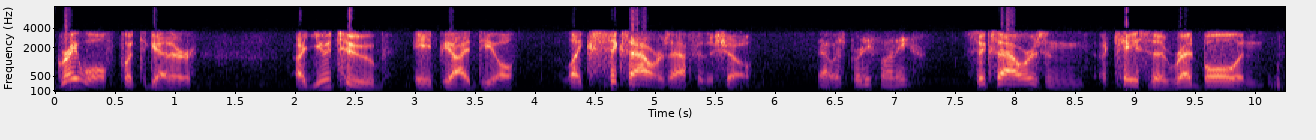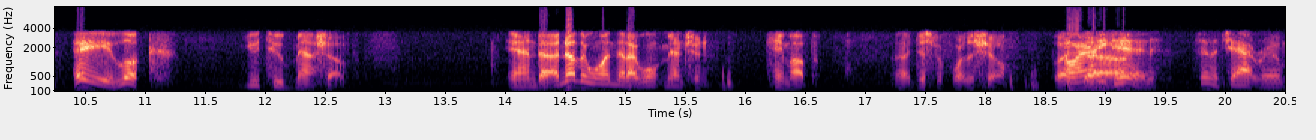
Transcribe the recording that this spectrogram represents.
Grey Wolf put together a YouTube API deal like six hours after the show. That was pretty funny. Six hours and a case of Red Bull, and hey, look, YouTube mashup. And uh, another one that I won't mention came up uh, just before the show. But, oh, I already uh, did. It's in the chat room.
